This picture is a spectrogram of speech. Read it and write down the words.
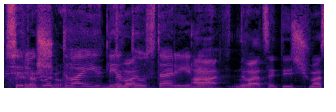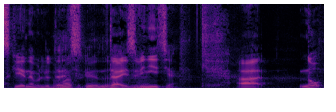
Серега, Хорошо. твои ленты Два... устарели. А, 20 тысяч в Москве наблюдателей. В Москве, да. Да, извините. А, ну,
